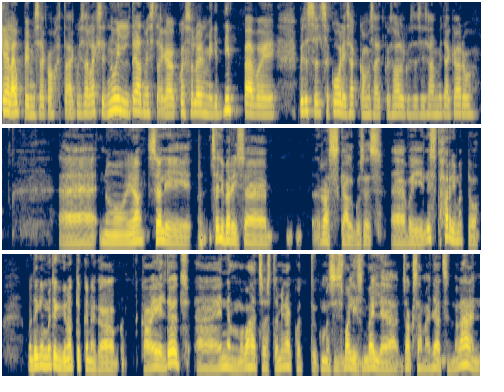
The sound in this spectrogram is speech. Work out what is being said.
keele õppimise kohta, kui sa läksid nullteadmistega, kas sul oli mingeid nippe või kuidas sa üldse koolis hakkama said, kui sa alguses ei saanud midagi aru? Äh, nojah, see oli, see oli päris äh, raske alguses või lihtsalt harjumatu. ma tegin muidugi natukene ka, ka eeltööd. Ennem vahetusaasta minekut, kui ma siis valisin välja Saksamaa ja teadsin, et ma lähen,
